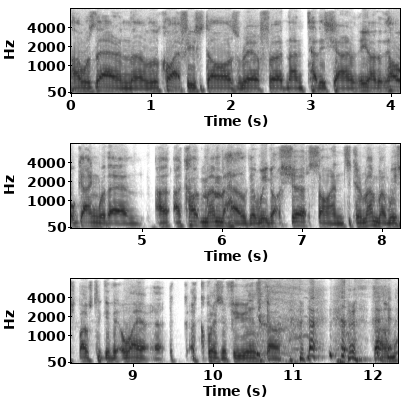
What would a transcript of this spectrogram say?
I was there, and uh, there were quite a few stars: Rio Ferdinand, Teddy Sharon. You know, the whole gang were there, and I, I can't remember Helga. We got shirt signs. Can you remember? We were supposed to give it away at a, a quiz a few years ago, and,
